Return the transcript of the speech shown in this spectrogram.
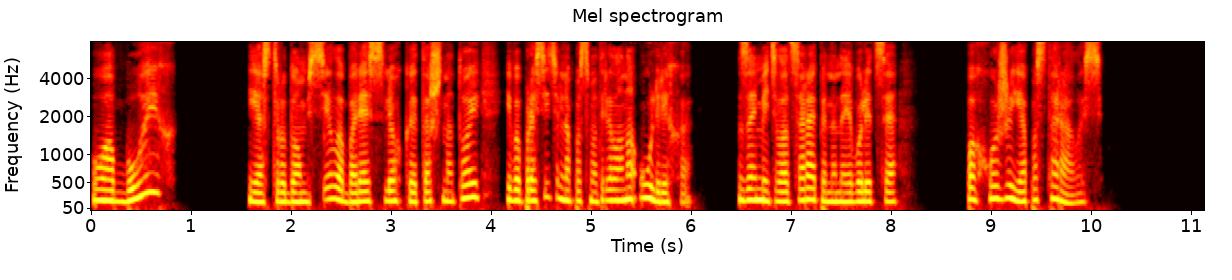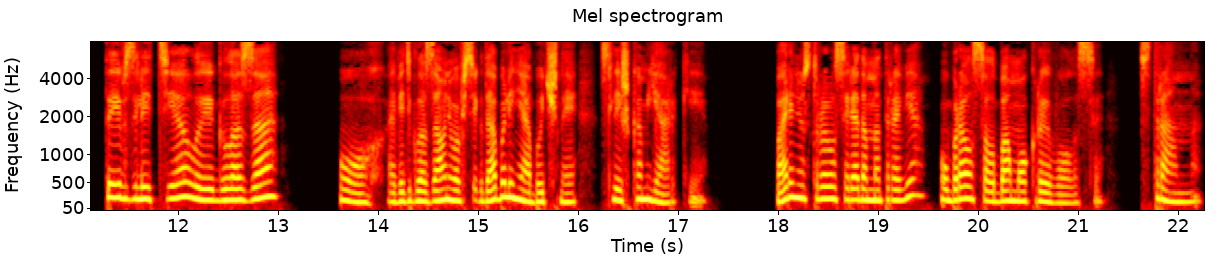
«У обоих?» Я с трудом села, борясь с легкой тошнотой, и вопросительно посмотрела на Ульриха. Заметила царапины на его лице. Похоже, я постаралась. «Ты взлетел, и глаза...» Ох, а ведь глаза у него всегда были необычные, слишком яркие. Парень устроился рядом на траве, убрал с лба мокрые волосы. Странно.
